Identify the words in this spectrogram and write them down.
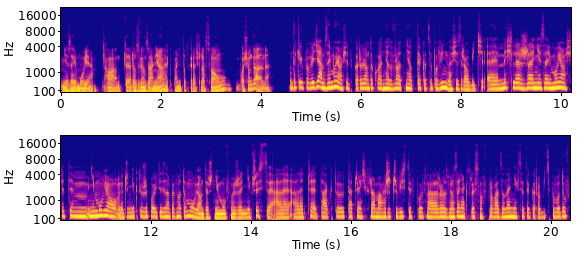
nie zajmuje? A te rozwiązania, jak pani podkreśla, są osiągalne. No tak jak powiedziałam, zajmują się, tylko robią dokładnie odwrotnie od tego, co powinno się zrobić. E, myślę, że nie zajmują się tym, nie mówią, znaczy niektórzy politycy na pewno to mówią, też nie mówmy, że nie wszyscy, ale, ale ta, ta część, która ma rzeczywisty wpływ na rozwiązania, które są wprowadzone, nie chce tego robić z powodów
